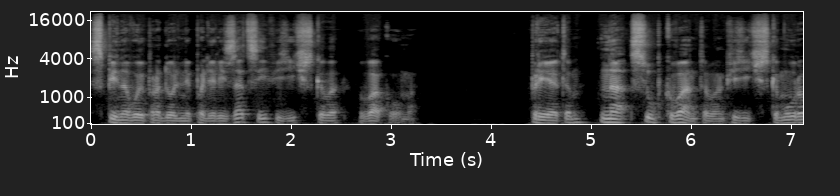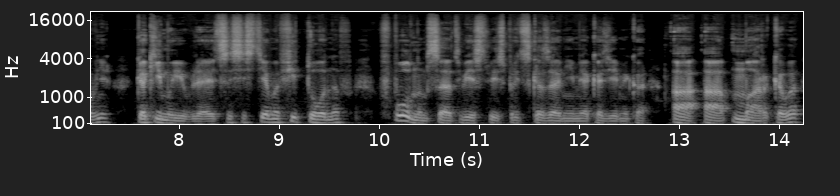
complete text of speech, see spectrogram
спиновой продольной поляризации физического вакуума. При этом на субквантовом физическом уровне, каким и является система фитонов, в полном соответствии с предсказаниями академика А.А. А. Маркова,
